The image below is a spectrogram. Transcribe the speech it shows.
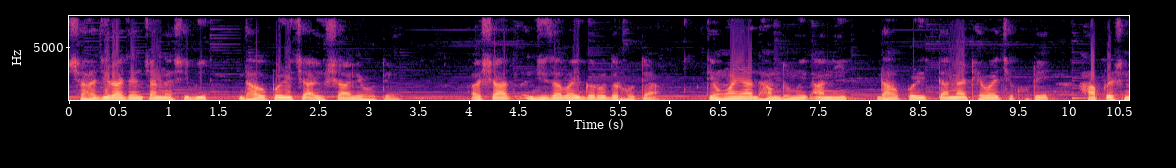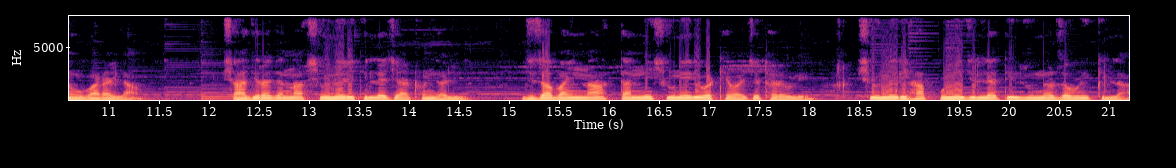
शहाजीराजांच्या नशिबी धावपळीचे आयुष्य आले होते. अशात जिजाबाई गरोदर होत्या. तेव्हा या धामधुमीत आणि धावपळीत त्यांना ठेवायचे कुठे हा प्रश्न उभा राहिला. शहाजीराजांना शिवनेरी किल्ल्याची आठवण झाली. जिजाबाईंना त्यांनी शिवनेरीवर ठेवायचे ठरवले. शिवनेरी हा पुणे जिल्ह्यातील जुन्नरजवळील किल्ला.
